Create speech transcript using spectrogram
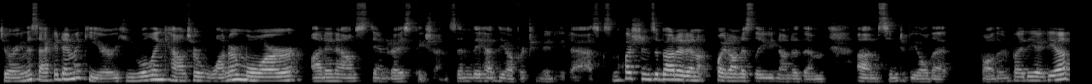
during this academic year, you will encounter one or more unannounced standardized patients. And they had the opportunity to ask some questions about it. And quite honestly, none of them um, seemed to be all that bothered by the idea.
